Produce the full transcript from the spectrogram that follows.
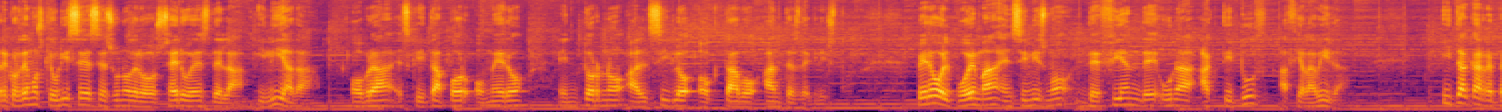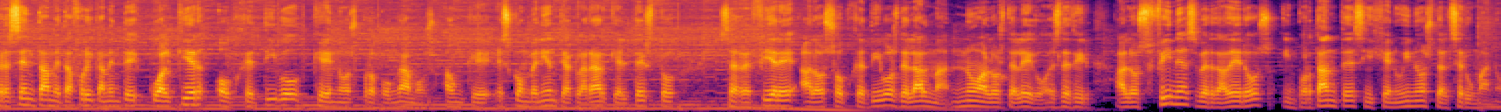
Recordemos que Ulises es uno de los héroes de la Ilíada, obra escrita por Homero en torno al siglo VIII a.C. Pero el poema en sí mismo defiende una actitud hacia la vida. Ítaca representa metafóricamente cualquier objetivo que nos propongamos, aunque es conveniente aclarar que el texto se refiere a los objetivos del alma, no a los del ego, es decir, a los fines verdaderos, importantes y genuinos del ser humano.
